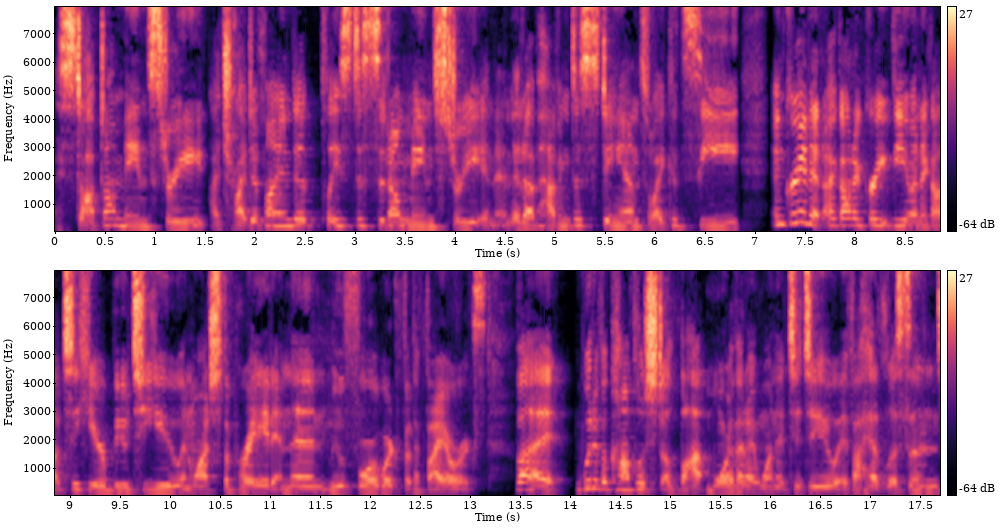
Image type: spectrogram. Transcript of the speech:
I stopped on Main Street. I tried to find a place to sit on Main Street and ended up having to stand so I could see. And granted, I got a great view and I got to hear Boo to You and watch the parade and then move forward for the fireworks but would have accomplished a lot more that I wanted to do if I had listened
